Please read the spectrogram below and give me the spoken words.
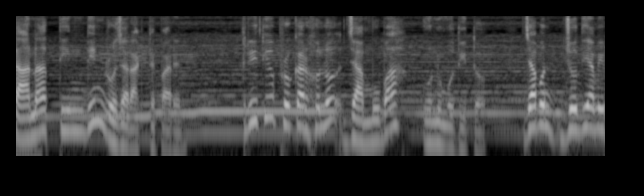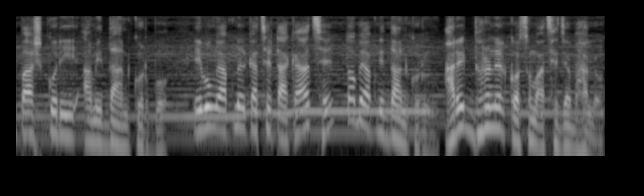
টানা তিন দিন রোজা রাখতে পারেন। তৃতীয় প্রকার হলো যা মুবাহ অনুমোদিত। যেমন, যদি আমি পাশ করি, আমি দান করব এবং আপনার কাছে টাকা আছে, তবে আপনি দান করুন। আরেক ধরনের কসম আছে যা ভালো।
